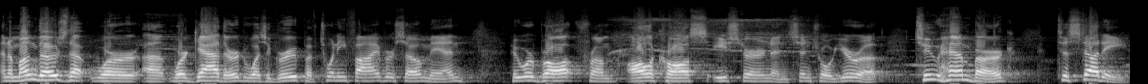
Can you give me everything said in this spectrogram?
And among those that were, uh, were gathered was a group of 25 or so men who were brought from all across Eastern and Central Europe to Hamburg to study.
